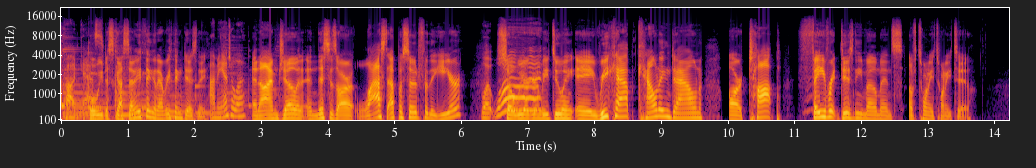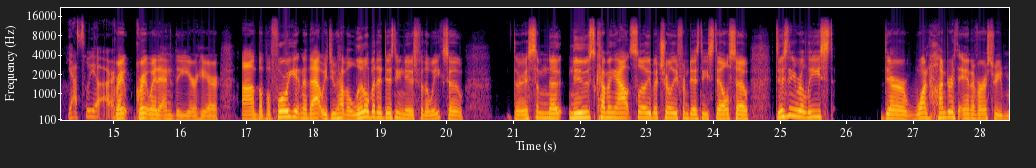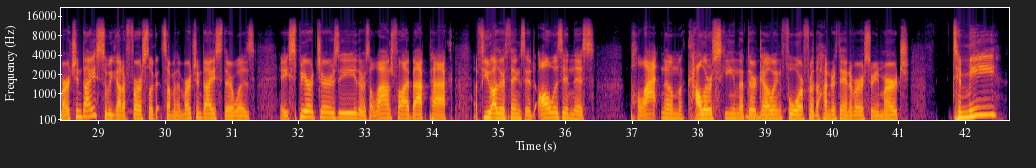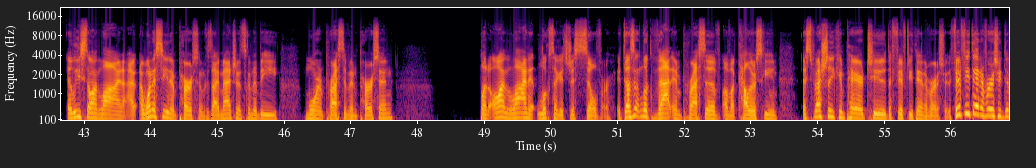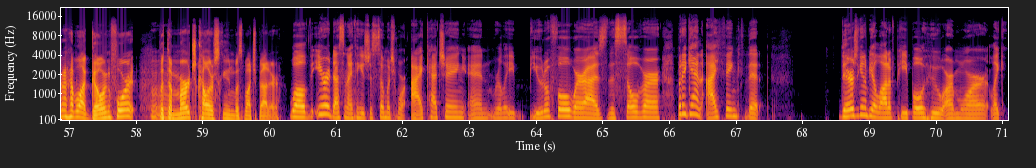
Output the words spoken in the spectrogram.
Welcome to the Enchanted Ears podcast. where we discuss anything and everything Disney. I'm Angela. And I'm Joe, and, and this is our last episode for the year. What? What? So we are going to be doing a recap, counting down our top favorite Disney moments of 2022. Yes, we are. Great, great way to end the year here. Um, but before we get into that, we do have a little bit of Disney news for the week. So there is some no- news coming out slowly but surely from Disney still. So Disney released their 100th anniversary merchandise. So we got a first look at some of the merchandise. There was a Spirit jersey, there was a Loungefly backpack, a few other things. It all was in this platinum color scheme that they're mm-hmm. going for for the 100th anniversary merch. To me, at least online, I, I want to see it in person because I imagine it's going to be more impressive in person. But online, it looks like it's just silver. It doesn't look that impressive of a color scheme, especially compared to the 50th anniversary. The 50th anniversary didn't have a lot going for it, but the merch color scheme was much better. Well, the iridescent, I think, is just so much more eye catching and really beautiful, whereas the silver. But again, I think that there's going to be a lot of people who are more like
